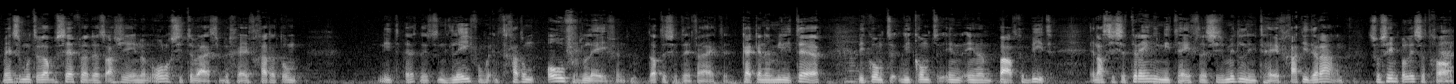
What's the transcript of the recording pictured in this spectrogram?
mensen moeten wel beseffen dat als je in een oorlogssituatie begeeft, gaat het om niet, het, is niet leven, het gaat om overleven. Dat is het in feite. Kijk, en een militair, die komt, die komt in, in een bepaald gebied. En als hij zijn training niet heeft en als hij zijn middelen niet heeft, gaat hij eraan. Zo simpel is het gewoon.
